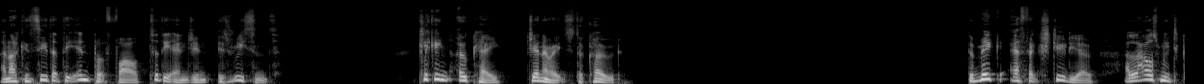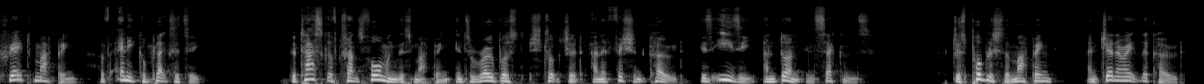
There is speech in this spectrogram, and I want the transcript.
and I can see that the input file to the engine is recent. Clicking OK generates the code. The MIG FX Studio allows me to create mapping of any complexity. The task of transforming this mapping into robust, structured and efficient code is easy and done in seconds. Just publish the mapping and generate the code.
